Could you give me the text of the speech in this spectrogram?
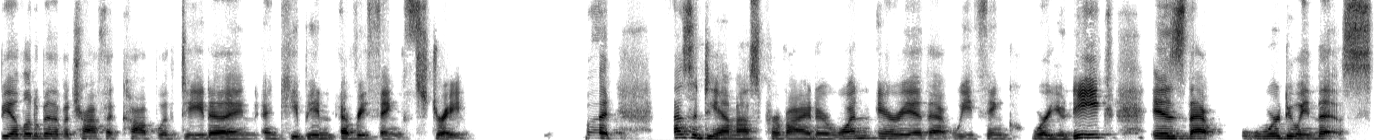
be a little bit of a traffic cop with data and, and keeping everything straight. But as a DMS provider, one area that we think we're unique is that we're doing this.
